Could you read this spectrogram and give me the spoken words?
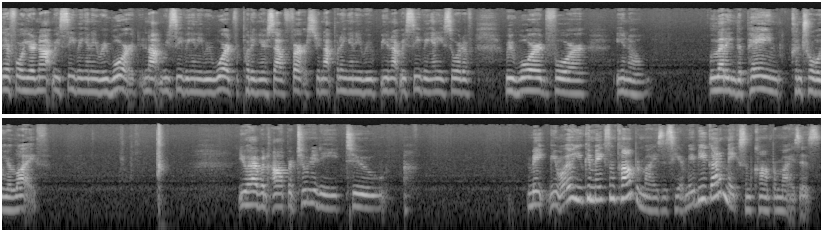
therefore you're not receiving any reward. You're not receiving any reward for putting yourself first. You're not putting any. Re- you're not receiving any sort of reward for, you know, letting the pain control your life. You have an opportunity to make you well, you can make some compromises here. Maybe you got to make some compromises.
